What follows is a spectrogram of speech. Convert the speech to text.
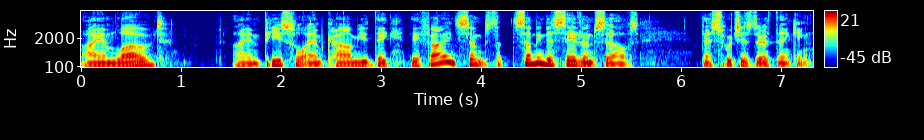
I am loved. I am peaceful. I am calm. You, they, they find some, something to say to themselves that switches their thinking.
